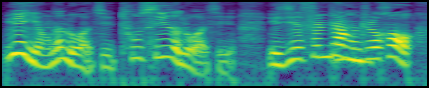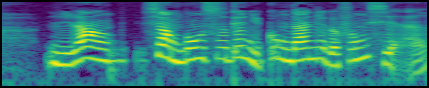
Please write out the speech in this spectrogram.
运营的逻辑、to C 的逻辑，以及分账之后，你让项目公司跟你共担这个风险，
